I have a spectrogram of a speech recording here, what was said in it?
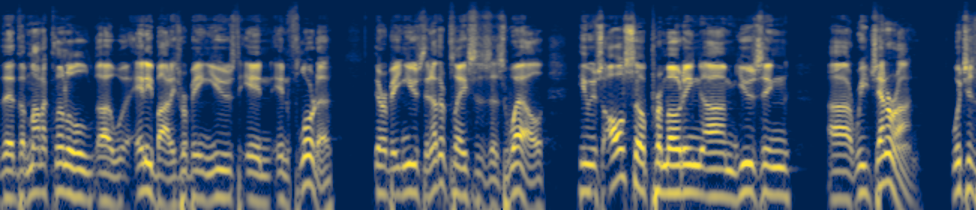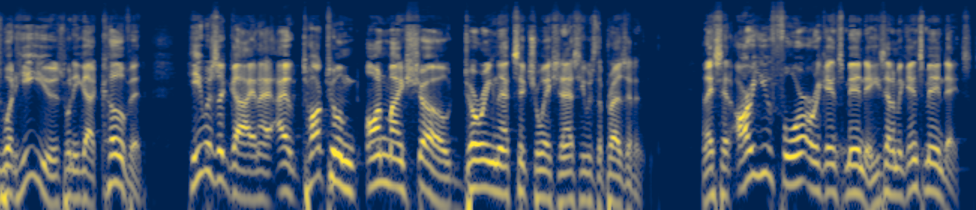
the, the monoclonal uh, antibodies were being used in in Florida. They were being used in other places as well. He was also promoting um, using uh, Regeneron which is what he used when he got COVID. He was a guy, and I, I, talked to him on my show during that situation as he was the president. And I said, Are you for or against mandates? He said, I'm against mandates.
